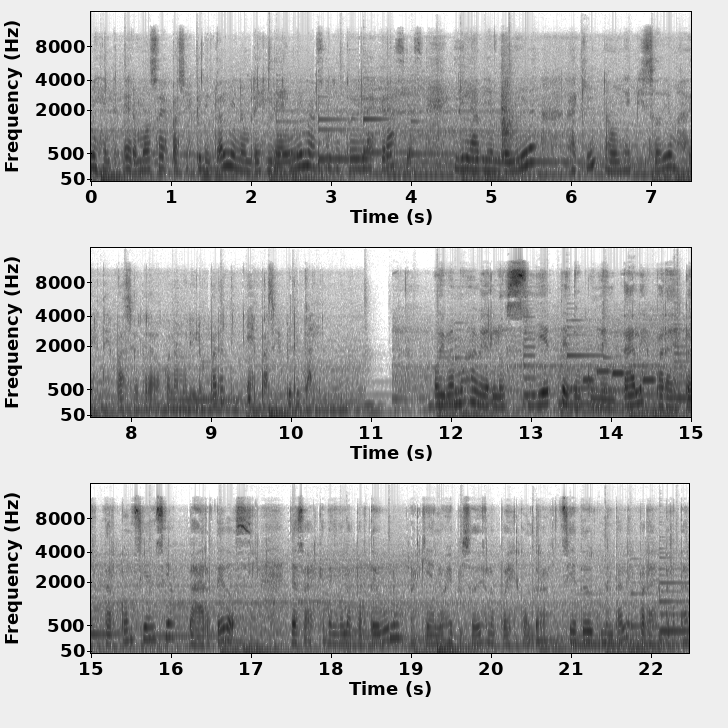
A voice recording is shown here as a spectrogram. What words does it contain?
mi gente hermosa de Espacio Espiritual, mi nombre es Iraín Maza, yo te doy las gracias y la bienvenida aquí a un episodio más de este espacio creado con amor y luz para ti, Espacio Espiritual. Hoy vamos a ver los 7 documentales para despertar conciencia, parte 2. Ya sabes que tengo la parte 1, aquí en los episodios lo puedes encontrar. 7 documentales para despertar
